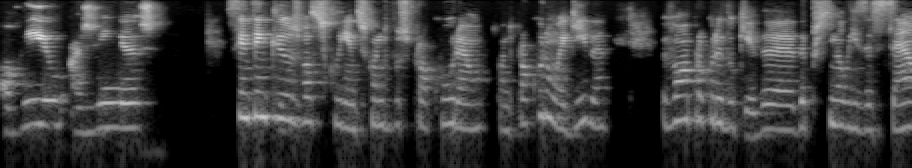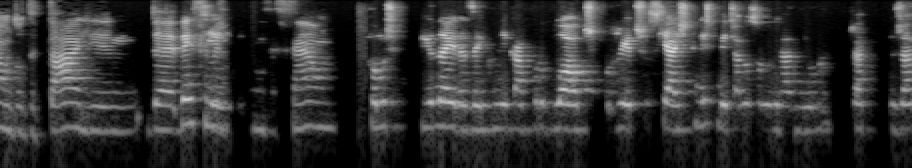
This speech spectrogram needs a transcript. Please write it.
ao rio, às vinhas, Sentem que os vossos clientes, quando vos procuram, quando procuram a guida, vão à procura do quê? Da, da personalização, do detalhe, da, dessa organização? Fomos pioneiras em comunicar por blogs, por redes sociais, que neste momento já não são novidade nenhuma. Já, já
